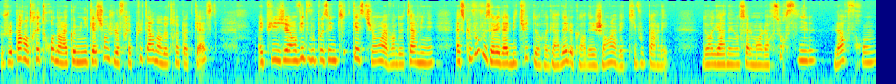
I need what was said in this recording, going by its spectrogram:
vais pas rentrer trop dans la communication, je le ferai plus tard dans d'autres podcasts. Et puis j'ai envie de vous poser une petite question avant de terminer. Est-ce que vous, vous avez l'habitude de regarder le corps des gens avec qui vous parlez? De regarder non seulement leurs sourcils, leur front,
